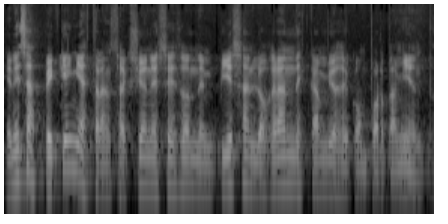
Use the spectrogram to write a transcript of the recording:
en esas pequeñas transacciones es donde empiezan los grandes cambios de comportamiento.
